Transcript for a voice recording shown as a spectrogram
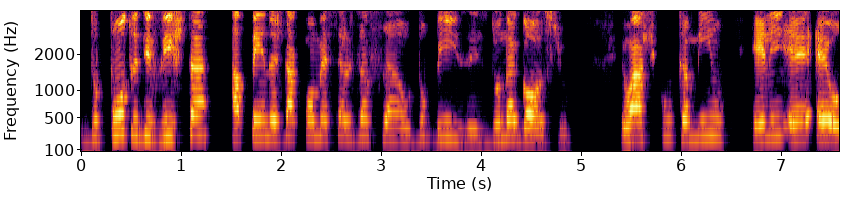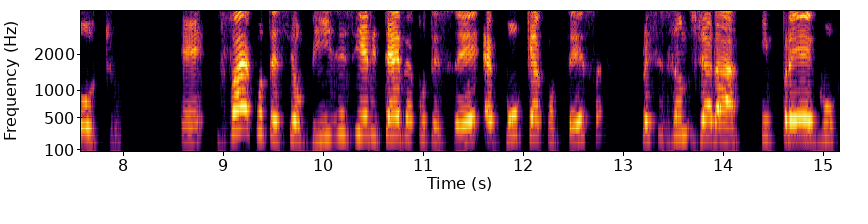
do ponto de vista apenas da comercialização, do business, do negócio. Eu acho que o caminho ele é, é outro. É, vai acontecer o business e ele deve acontecer, é bom que aconteça. Precisamos gerar emprego,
